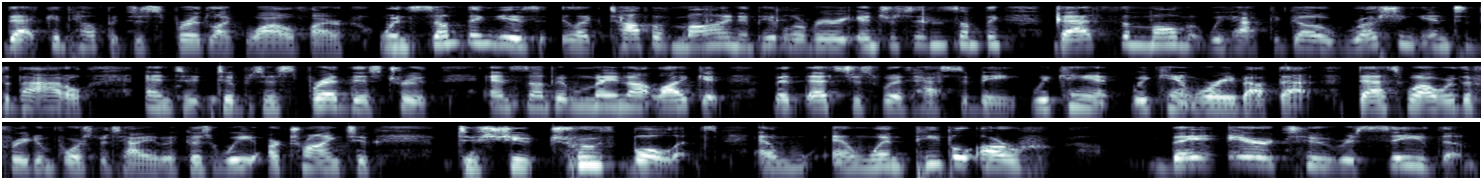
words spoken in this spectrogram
that can help it to spread like wildfire. When something is like top of mind and people are very interested in something, that's the moment we have to go rushing into the battle and to, to, to spread this truth. And some people may not like it, but that's just what it has to be. We can't, we can't worry about that. That's why we're the Freedom Force Battalion because we are trying to, to shoot truth bullets and, and and when people are there to receive them.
